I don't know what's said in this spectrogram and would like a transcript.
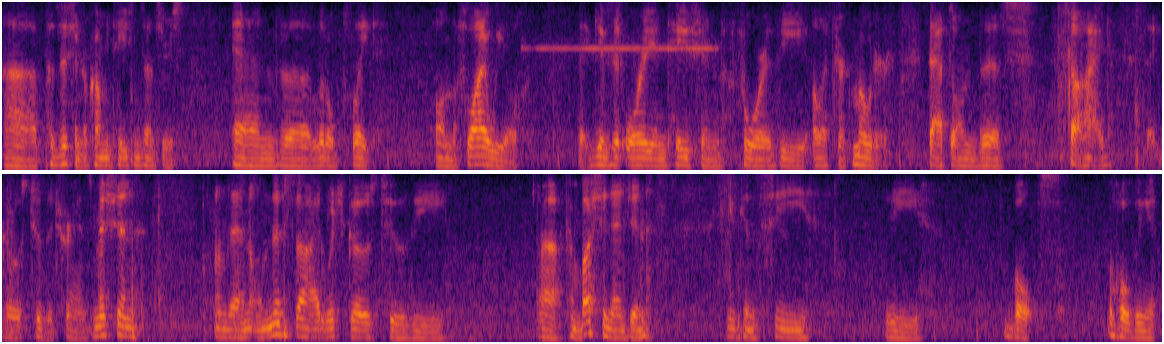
uh, position or commutation sensors and the little plate on the flywheel that gives it orientation for the electric motor. That's on this side that goes to the transmission. And then on this side, which goes to the uh, combustion engine, you can see the bolts holding it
